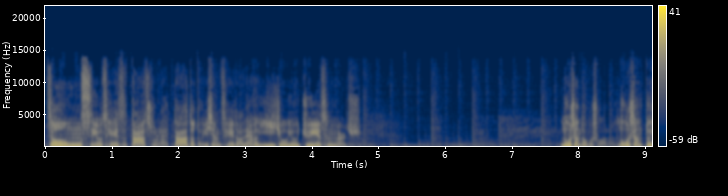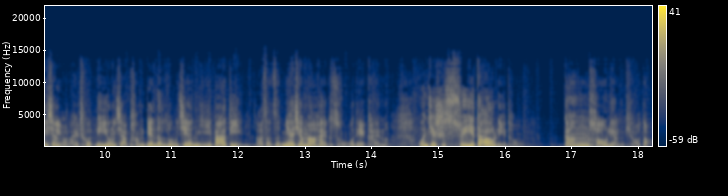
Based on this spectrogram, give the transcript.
总是有车子打出来，打到对向车道，然后一脚又绝尘而去。路上都不说了，路上对象有来车，利用下旁边的路肩泥巴地啊，啥子勉强嘛还错得开嘛。关键是隧道里头刚好两条道，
